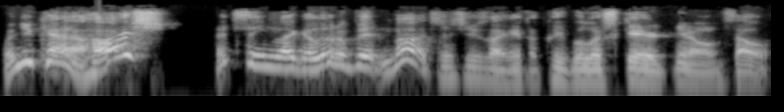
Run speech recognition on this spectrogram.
when you kind of harsh, that seemed like a little bit much. And she's like, if the people are scared, you know, so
